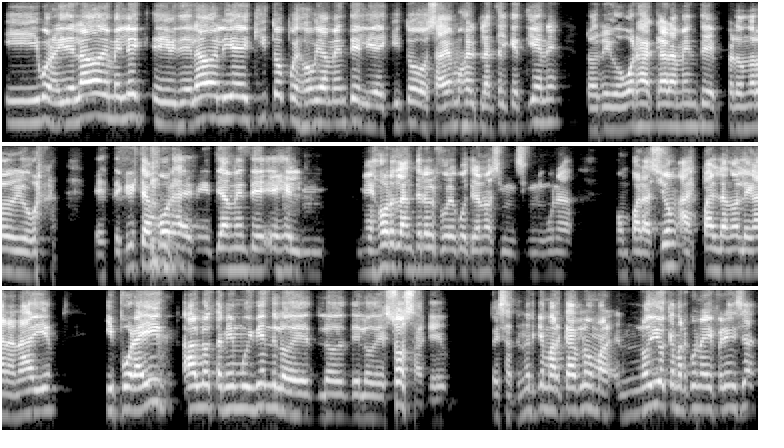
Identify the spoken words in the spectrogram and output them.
Y bueno, y del lado de Melec, eh, del lado de Liga de Quito, pues obviamente Liga de Quito sabemos el plantel que tiene. Rodrigo Borja claramente, perdón, no Rodrigo Borja, este, Cristian Borja definitivamente es el mejor delantero del fútbol ecuatoriano sin, ninguna comparación. A espalda no le gana a nadie. Y por ahí hablo también muy bien de lo de, lo, de, lo de Sosa, que pese a tener que marcarlo, no digo que marcó una diferencia,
